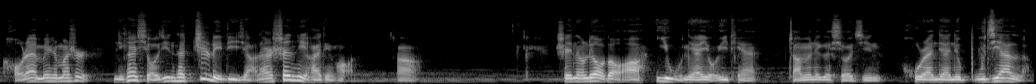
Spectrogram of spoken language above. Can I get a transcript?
好在没什么事你看小金他智力低下，但是身体还挺好的啊。谁能料到啊？一五年有一天，咱们这个小金。忽然间就不见了。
